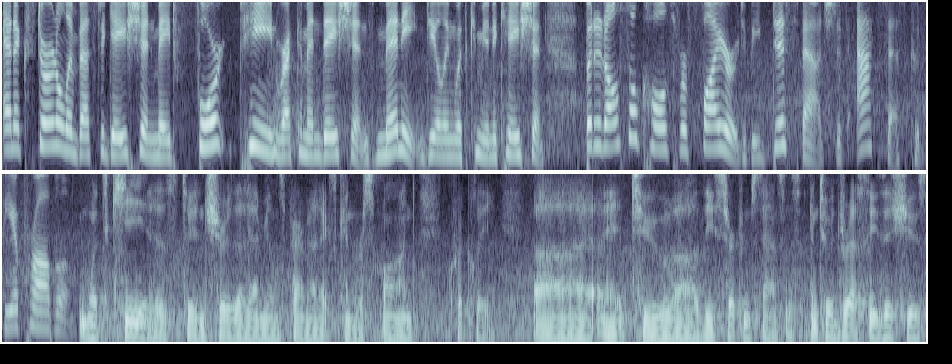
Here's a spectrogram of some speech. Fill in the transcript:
An external investigation made 14 recommendations, many dealing with communication. But it also calls for fire to be dispatched if access could be a problem. What's key is to ensure that ambulance paramedics can respond quickly uh, to uh, these circumstances and to address these issues,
